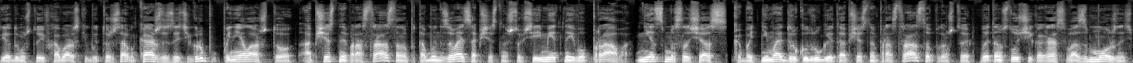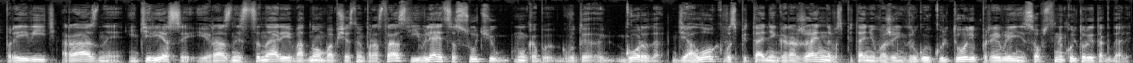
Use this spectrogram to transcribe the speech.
я думаю, что и в Хабаровске будет то же самое, каждая из этих групп поняла, что общественное пространство, оно потому и называется общественное, что все имеют на его право. Нет смысла сейчас как бы отнимать друг у друга это общественное пространство, потому что в этом случае как раз возможность проявить разные интересы и разные сценарии в одном общественном пространстве является сутью, ну, как бы вот э, города. Диалог, воспитание горожанина, воспитание уважения к другой культуре, проявление собственной культуры и так далее.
